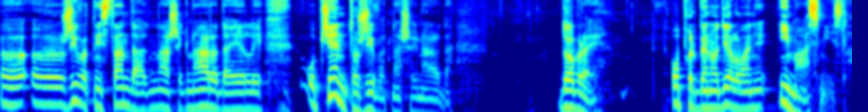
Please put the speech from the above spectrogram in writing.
uh, uh, životni standard našeg naroda ili općenito život našeg naroda, dobro je. Oporbeno djelovanje ima smisla.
